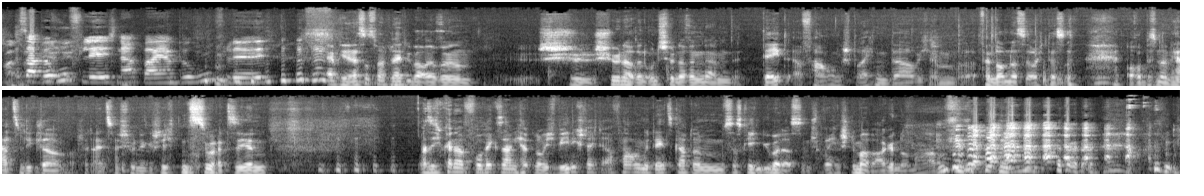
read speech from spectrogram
Quatsch. Das war beruflich nach Bayern, beruflich. Okay, lass uns mal vielleicht über eure schöneren, unschöneren ähm, Date-Erfahrungen sprechen. Da habe ich ähm, vernommen, dass euch das auch ein bisschen am Herzen liegt, da vielleicht ein, zwei schöne Geschichten zu erzählen. Also ich kann da vorweg sagen, ich habe, glaube ich, wenig schlechte Erfahrungen mit Dates gehabt, dann muss das Gegenüber das entsprechend schlimmer wahrgenommen haben.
